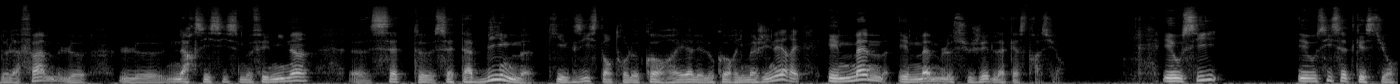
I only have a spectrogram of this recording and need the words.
de la femme, le, narcissisme féminin, euh, cet abîme qui existe entre le corps réel et le corps imaginaire, et, même, et même le sujet de la castration. Et aussi, et aussi cette question.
